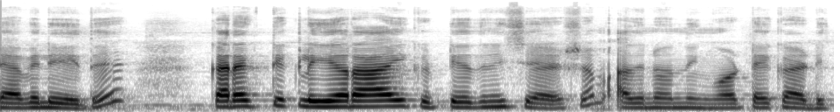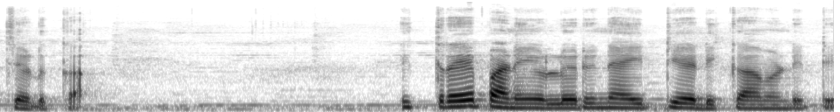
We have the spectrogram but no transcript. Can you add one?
ലെവൽ ചെയ്ത് കറക്റ്റ് ക്ലിയറായി കിട്ടിയതിന് ശേഷം അതിനൊന്ന് ഇങ്ങോട്ടേക്ക് അടിച്ചെടുക്കുക ഇത്രേ പണിയുള്ളൂ ഒരു നൈറ്റി അടിക്കാൻ വേണ്ടിയിട്ട്.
